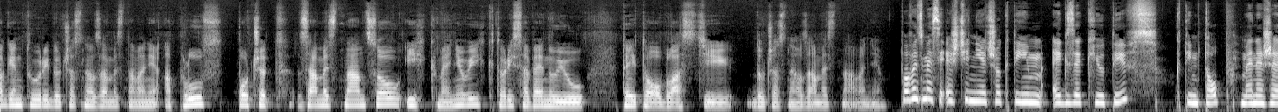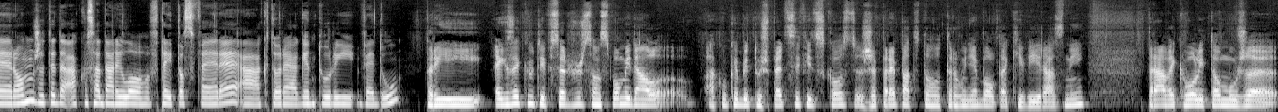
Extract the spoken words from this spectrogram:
agentúry dočasného zamestnávania a plus počet zamestnancov, ich kmeňových, ktorí sa venujú tejto oblasti dočasného zamestnávania. Povedzme si ešte niečo k tým executives, k tým top manažérom, že teda ako sa darilo v tejto sfére a ktoré agentúry vedú. Pri Executive Search už som spomínal ako keby tú špecifickosť, že prepad toho trhu nebol taký výrazný práve kvôli tomu, že,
